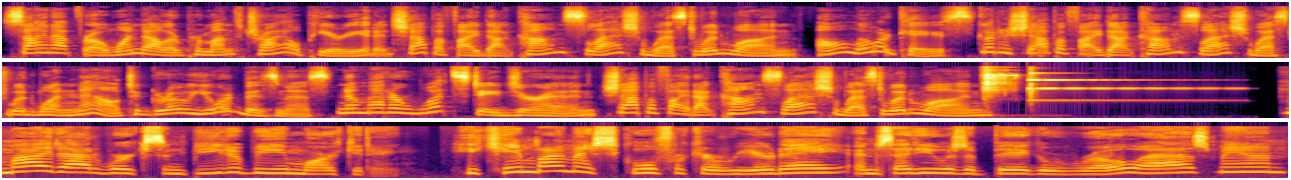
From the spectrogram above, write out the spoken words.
Sign up for a $1 per month trial period at shopify.com slash westwood1, all lowercase. Go to shopify.com slash westwood1 now to grow your business, no matter what stage you're in. Shopify.com slash westwood1. My dad works in B2B marketing. He came by my school for career day and said he was a big ROAS man.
